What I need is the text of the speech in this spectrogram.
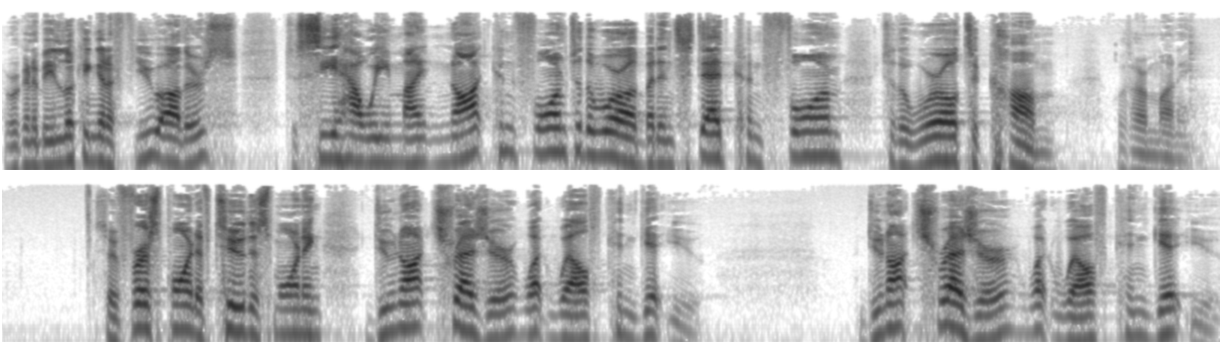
We're going to be looking at a few others to see how we might not conform to the world, but instead conform to the world to come with our money. So, first point of two this morning do not treasure what wealth can get you. Do not treasure what wealth can get you.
